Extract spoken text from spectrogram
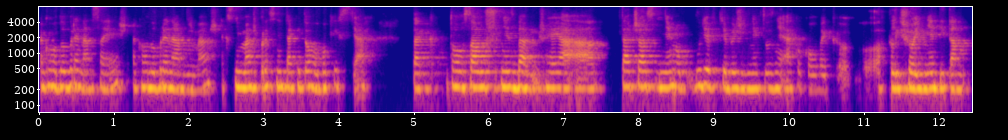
ak ho dobre nasaješ, ak ho dobre navnímaš, ak s ním máš presne takýto hlboký vzťah, tak toho sa už nezbavíš, hej, a, a tá časť neho bude v tebe žiť, nech to znie akokoľvek uh, klišoidne, titan,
